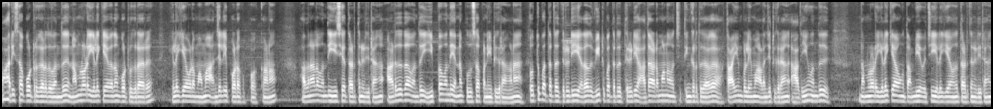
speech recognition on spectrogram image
வாரிசாக போட்டிருக்கிறது வந்து நம்மளோட இலக்கியாவை தான் போட்டிருக்கிறாரு. இலக்கியாவோட மாமா அஞ்சலியை போட காணும் அதனால் வந்து ஈஸியாக தடுத்து நிறுத்திட்டாங்க. அடுத்ததாக வந்து இப்போ வந்து என்ன புதுசாக பண்ணிகிட்டு இருக்கிறாங்கன்னா சொத்து பத்திரத்தை திருடி அதாவது வீட்டு பத்திரத்தை திருடி அதை அடமானம் வச்சு திங்கிறதுக்காக தாயும் பிள்ளையுமா அலைஞ்சிட்டு இருக்கிறாங்க. அதையும் வந்து நம்மளோட இலக்கியா அவங்க தம்பியை வச்சு இலக்கியா வந்து தடுத்து நிறுத்திட்டாங்க.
